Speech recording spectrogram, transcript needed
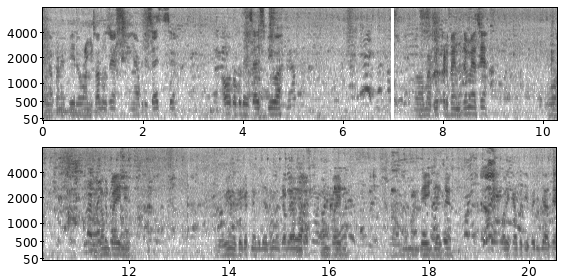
આપણે પણ પી ચાલુ છે. અહીંયા આપણી સાઈઝ છે. આવો તો બધા સાઈઝ પીવા. તો અમારા જમે છે. ઓહ, રમભાઈ ને વિનુ ભગત બધા જમે છે અમારે રમભાઈ ને મહેમાન બે ગયા છે. ઓલિકા બધી ફરી ગયા છે.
